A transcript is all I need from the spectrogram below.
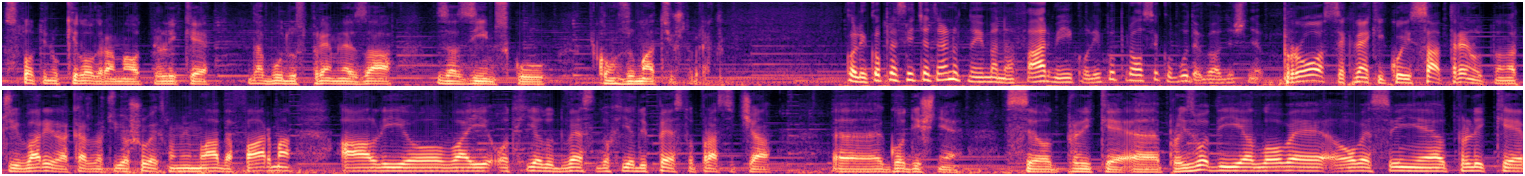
stotinu kilograma otprilike da budu spremne za, za zimsku konzumaciju, što bi rekli. Koliko prasića trenutno ima na farmi i koliko proseku bude godišnje? Prosek neki koji sad trenutno, znači varira, kažem, znači još uvek smo mi mlada farma, ali ovaj od 1200 do 1500 prasića e, godišnje se otprilike e, proizvodi, jer ove, ove svinje otprilike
